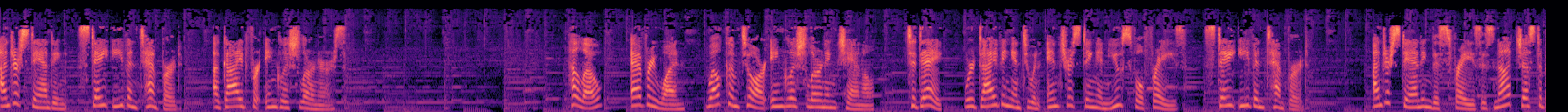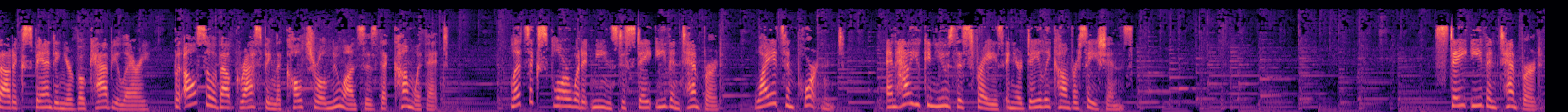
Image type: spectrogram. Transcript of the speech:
Understanding, Stay Even Tempered, a guide for English learners. Hello, everyone. Welcome to our English learning channel. Today, we're diving into an interesting and useful phrase, stay even tempered. Understanding this phrase is not just about expanding your vocabulary, but also about grasping the cultural nuances that come with it. Let's explore what it means to stay even tempered, why it's important, and how you can use this phrase in your daily conversations. Stay even tempered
